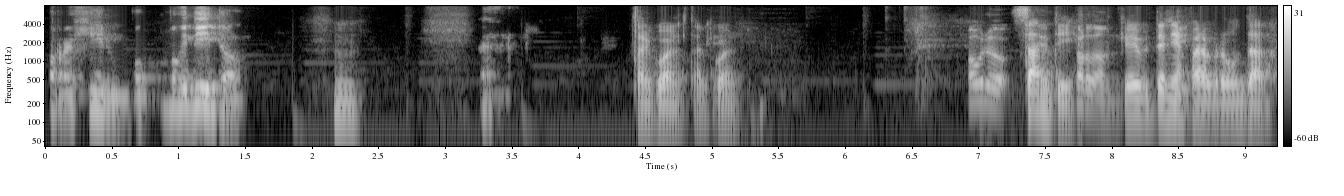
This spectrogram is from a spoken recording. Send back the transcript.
corregir un, poquitito. Tal cual, tal cual. Mauro, Santi, eh, perdón, ¿qué tenías para preguntar?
